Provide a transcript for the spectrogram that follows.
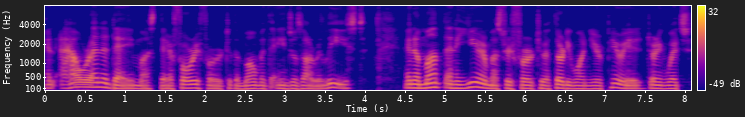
An hour and a day must therefore refer to the moment the angels are released, and a month and a year must refer to a 31 year period during which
